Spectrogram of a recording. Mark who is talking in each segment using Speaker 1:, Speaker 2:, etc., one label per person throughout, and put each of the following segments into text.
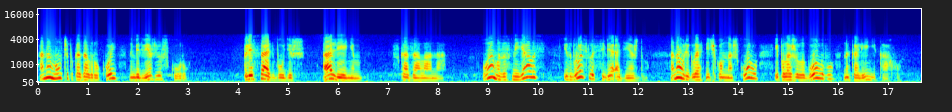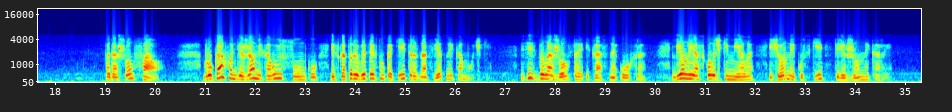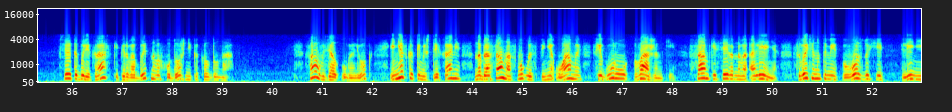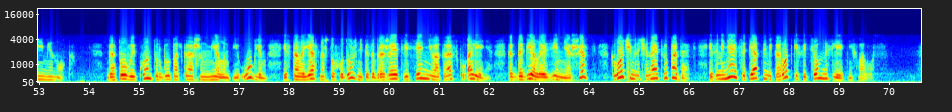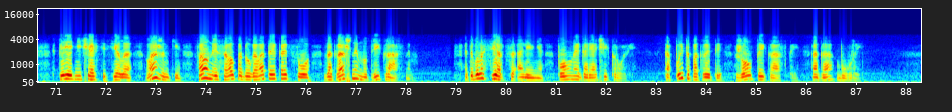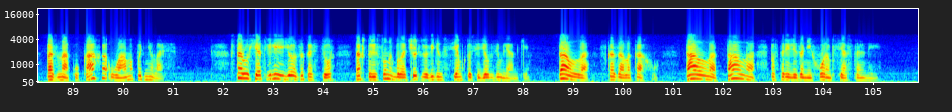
Speaker 1: Она молча показала рукой на медвежью шкуру. «Плясать будешь оленем», — сказала она. Уама засмеялась и сбросила с себя одежду. Она улеглась ничком на шкуру и положила голову на колени Каху. Подошел Фао. В руках он держал меховую сумку, из которой вытряхнул какие-то разноцветные комочки. Здесь была желтая и красная охра, белые осколочки мела и черные куски пережженной коры. Все это были краски первобытного художника-колдуна. Фау взял уголек и несколькими штрихами набросал на смуглой спине Уамы фигуру важенки, самки северного оленя с вытянутыми в воздухе линиями ног. Готовый контур был подкрашен мелом и углем, и стало ясно, что художник изображает весеннюю окраску оленя, когда белая зимняя шерсть клочьями начинает выпадать и заменяется пятнами коротких и темных летних волос. В передней части тела важенки фаун рисовал продолговатое кольцо, закрашенное внутри красным. Это было сердце оленя, полное горячей крови. Копыта покрыты желтой краской, рога бурой. По знаку Каха Уама поднялась. Старухи отвели ее за костер, так что рисунок был отчетливо виден всем, кто сидел в землянке. «Талла!» — сказала Каху. «Талла! Талла!» — повторили за ней хором все остальные.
